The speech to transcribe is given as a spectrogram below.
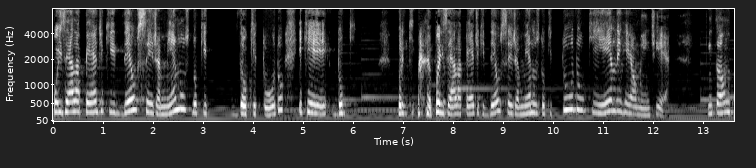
pois ela pede que Deus seja menos do que do que tudo e que do porque, pois ela pede que Deus seja menos do que tudo o que ele realmente é. Então,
